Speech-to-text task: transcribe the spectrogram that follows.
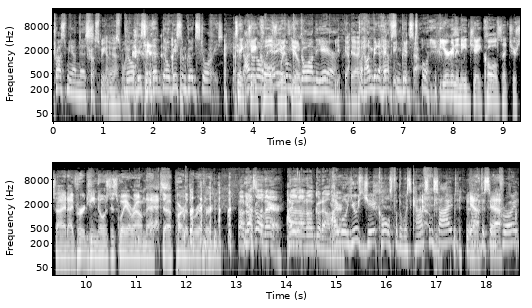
Trust me on this. Trust me on this one. There will be some good, there will be some good stories. Take I don't know Kolls if any of them you. can go on the air, Yeah. but I'm going to have some good stories. You're going to need Jay Kolls at your side. I've heard he knows his way around that Yes. uh, part of the river. No, Yes. don't go there. I No, will- no, don't go down there. I will use Jay Kolls for the Wisconsin side Yeah, of the St. yeah, Croix.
